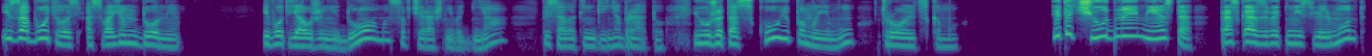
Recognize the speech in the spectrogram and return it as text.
и заботилась о своем доме. И вот я уже не дома со вчерашнего дня —— писала княгиня брату, — «и уже тоскую по моему Троицкому». «Это чудное место», — рассказывает мисс Вельмонт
